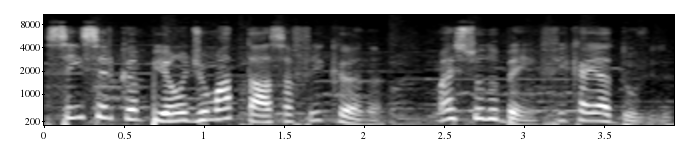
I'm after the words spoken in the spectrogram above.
sem ser campeão de uma taça africana. Mas tudo bem, fica aí a dúvida.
